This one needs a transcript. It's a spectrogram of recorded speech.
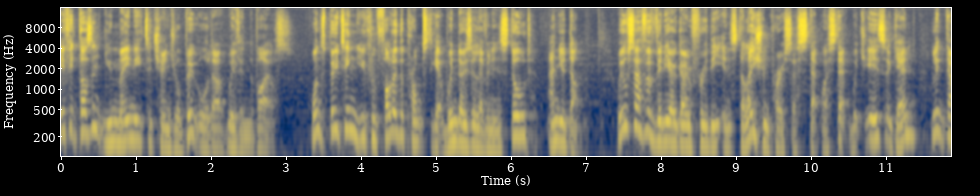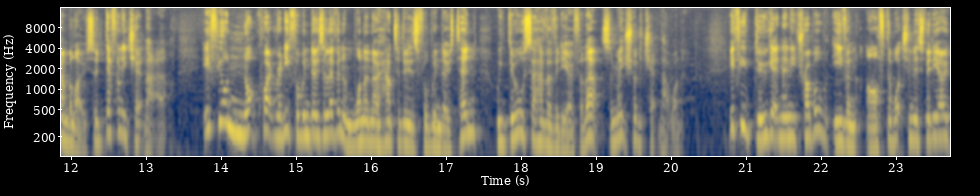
If it doesn't, you may need to change your boot order within the BIOS. Once booting, you can follow the prompts to get Windows 11 installed and you're done. We also have a video going through the installation process step by step, which is, again, linked down below, so definitely check that out. If you're not quite ready for Windows 11 and want to know how to do this for Windows 10, we do also have a video for that, so make sure to check that one out. If you do get in any trouble, even after watching this video,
